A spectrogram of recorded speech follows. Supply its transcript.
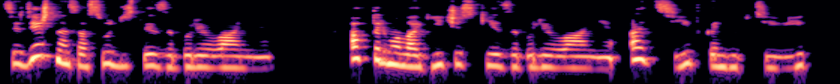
сердечно-сосудистые заболевания, офтальмологические заболевания, отит, конъюнктивит,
